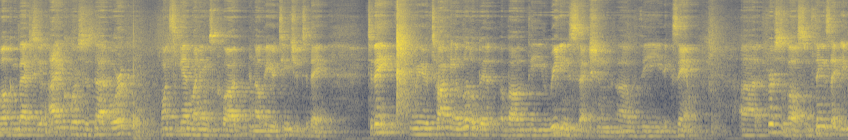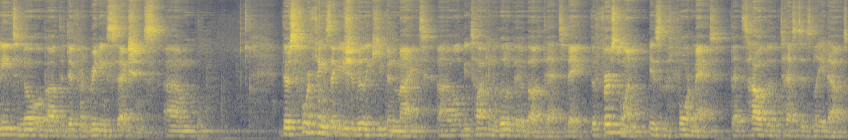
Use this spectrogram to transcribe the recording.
Welcome back to iCourses.org. Once again, my name is Claude, and I'll be your teacher today. Today, we are talking a little bit about the reading section of the exam. Uh, first of all, some things that you need to know about the different reading sections. Um, there's four things that you should really keep in mind. Uh, we'll be talking a little bit about that today. The first one is the format. That's how the test is laid out.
